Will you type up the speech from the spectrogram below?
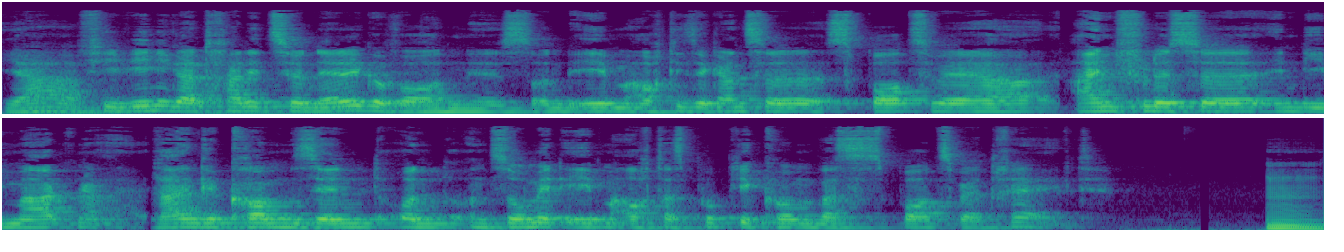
ja, viel weniger traditionell geworden ist und eben auch diese ganze Sportswear-Einflüsse in die Marken reingekommen sind und, und somit eben auch das Publikum, was Sportswear trägt. Mm.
